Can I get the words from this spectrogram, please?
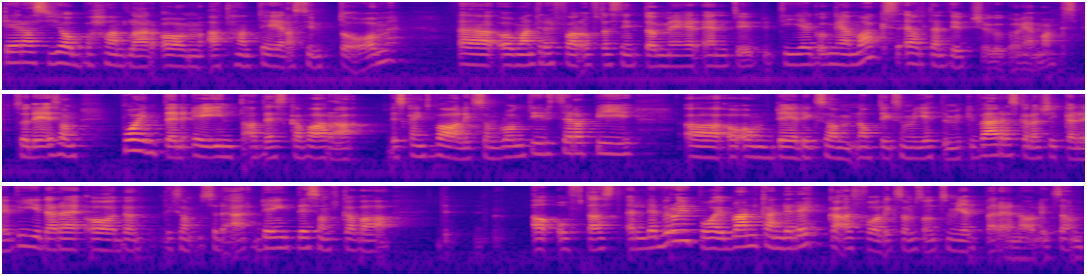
deras jobb handlar om att hantera symptom. uh, och man träffar oftast inte dem mer än typ 10 gånger max, alternativt typ 20 gånger max. Så det är som, poängen är inte att det ska vara, det ska inte vara liksom långtidsterapi, Uh, och om det är liksom någonting som är jättemycket värre ska de skicka det vidare och de, liksom sådär. Det är inte det som ska vara oftast, eller det beror ju på, ibland kan det räcka att få liksom sånt som hjälper en och liksom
